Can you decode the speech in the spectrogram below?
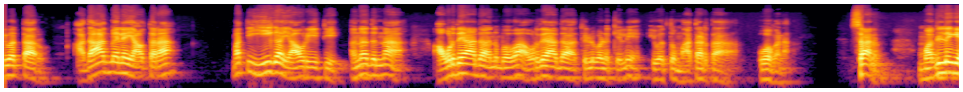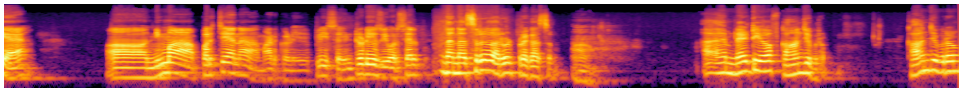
ಐವತ್ತಾರು. ಅದಾದಮೇಲೆ ಯಾವ ಥರ? ಮತ್ತು ಈಗ ಯಾವ ರೀತಿ? ಅನ್ನೋದನ್ನು ಅವ್ರದ್ದೇ ಆದ ಅನುಭವ, ಅವ್ರದ್ದೇ ಆದ ತಿಳುವಳಿಕೆಯಲ್ಲಿ ಇವತ್ತು ಮಾತಾಡ್ತಾ ಹೋಗೋಣ. ಸರ್ ಮೊದಲಿಗೆ ನಿಮ್ಮ ಪರಿಚಯನ ಮಾಡ್ಕೊಳ್ಳಿ. ಪ್ಲೀಸ್ ಇಂಟ್ರೊಡ್ಯೂಸ್ ಯುವರ್ ಸೆಲ್ಫ್ ನನ್ನ ಹೆಸರು Arul Prakasam. I am native of Kanchipuram Kanchipuram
